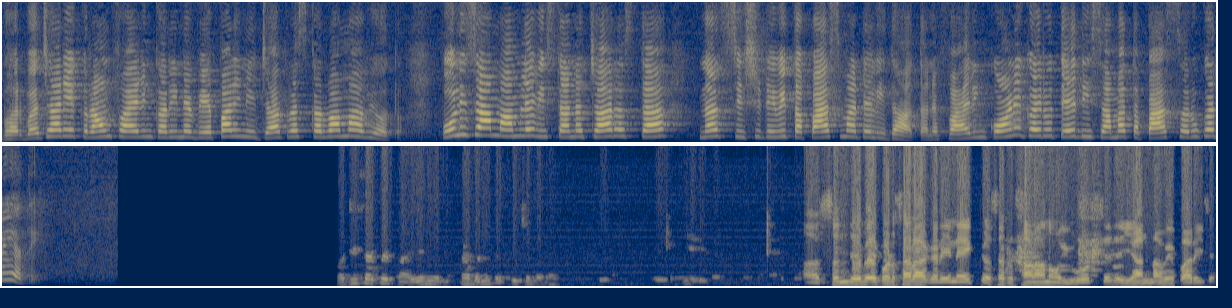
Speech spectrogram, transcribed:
ભરબજારે એક રાઉન્ડ ફાયરિંગ કરીને વેપારીને ઇજાગ્રસ્ત કરવામાં આવ્યો હતો. પોલીસે આ મામલે વિસ્તારના ચાર રસ્તાના સીસીટીવી તપાસ માટે લીધા હતા અને ફાયરિંગ કોણે કર્યું તે દિશામાં તપાસ શરૂ કરી હતી. હજી સાહેબ ફાયરિંગ બની તો છે? અ, સંજયભાઈ પડસારા કરીને એક સરથાણાનો યુવક છે, જે યાનના વેપારી છે.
